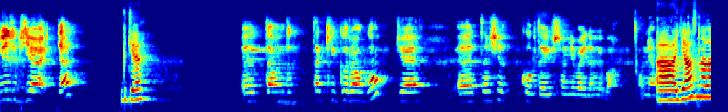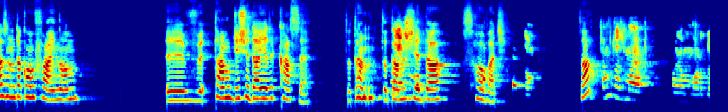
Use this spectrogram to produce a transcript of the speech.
wiesz gdzie ja idę? Gdzie? Y, Tam do takiego rogu, gdzie y, ten się... Kurde, już tam nie wejdę chyba. O nie. A ja znalazłem taką fajną. Y, w, tam, gdzie się daje kasę. To tam, to tam się da schować. Co? Czemu to jest moja... moją mordą?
